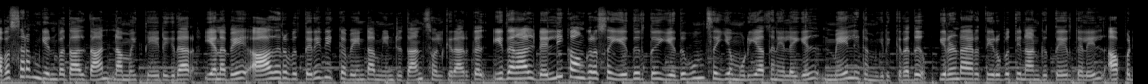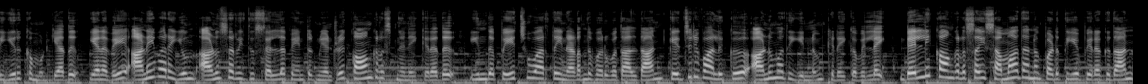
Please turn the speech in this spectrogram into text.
அவசரம் என்பதால் தான் நம்மை தேடுகிறார். எனவே ஆதரவு தெரிவிக்க வேண்டாம் என்றுதான் சொல்கிறார்கள். இதனால் டெல்லி காங்கிரஸை எதிர்த்து எதுவும் செய்ய முடியாத நிலையில் மேலிடம் இருக்கிறது. இரண்டாயிரத்தி இருபத்தி நான்கு தேர்தலில் அப்படி இருக்க முடியாது. எனவே அனைவரையும் அனுசரித்து செல்ல வேண்டும் என்று காங்கிரஸ் நினைக்கிறது. இந்த பேச்சுவார்த்தை நடந்து வருவதால் தான் கெஜ்ரிவாலுக்கு அனுமதி இன்னும் கிடைக்கவில்லை. டெல்லி காங்கிரஸை சமாதானப்படுத்திய பிறகுதான்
